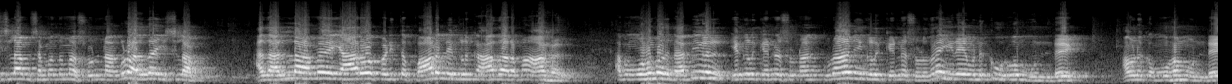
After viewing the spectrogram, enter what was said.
இஸ்லாம் சம்பந்தமாக சொன்னாங்களோ அதுதான் இஸ்லாம். அது அல்லாமல் யாரோ படித்த பாடல் எங்களுக்கு ஆதாரமாக ஆகாது. அப்போ முகமது நபிகள் எங்களுக்கு என்ன சொன்னாங்க? குரான் எங்களுக்கு என்ன சொல்லுதுன்னா இறைவனுக்கு உருவம் உண்டு அவனுக்கு முகம் உண்டு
